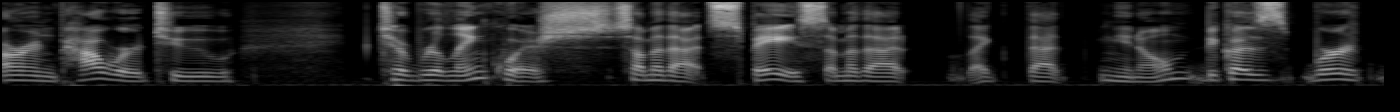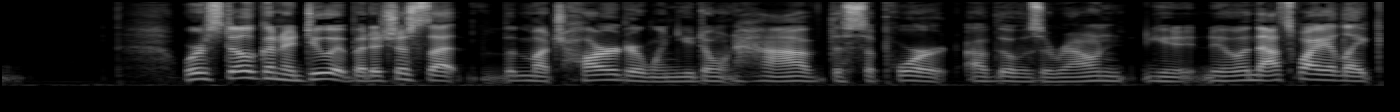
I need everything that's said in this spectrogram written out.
are in power to to relinquish some of that space some of that like that you know because we're we're still going to do it but it's just that much harder when you don't have the support of those around you, you know and that's why like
